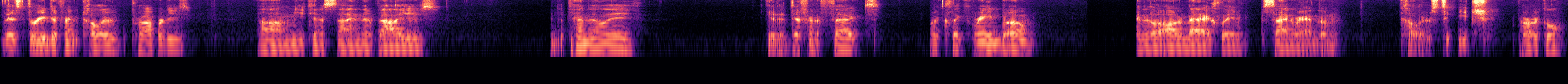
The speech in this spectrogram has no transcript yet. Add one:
there's three different color properties. Um, you can assign their values independently, get a different effect, or click rainbow, and it'll automatically assign random colors to each particle.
